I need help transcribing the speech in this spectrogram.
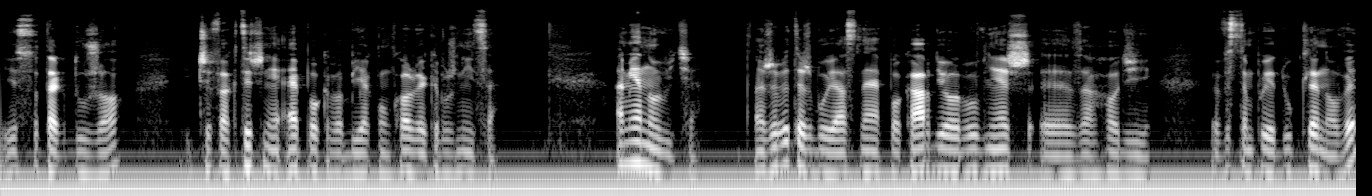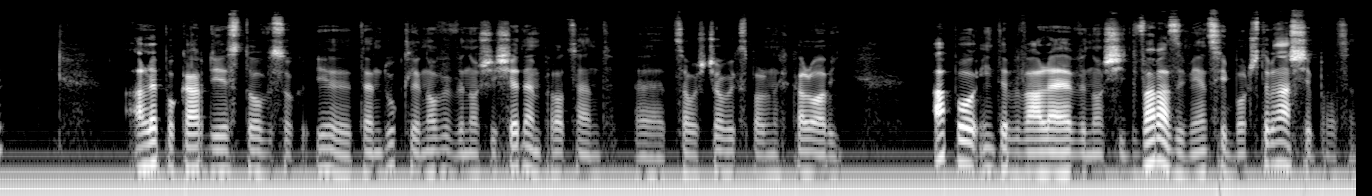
jest to tak dużo i czy faktycznie epok robi jakąkolwiek różnicę. A mianowicie, żeby też było jasne, po cardio również e, zachodzi, występuje dług tlenowy, ale po cardio jest to wysoki, ten dług tlenowy wynosi 7% e, całościowych spalonych kalorii, a po interwale wynosi dwa razy więcej, bo 14%.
